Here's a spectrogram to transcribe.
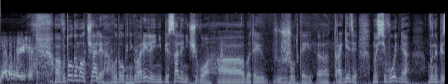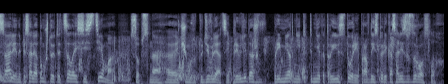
Да, добрый вечер. А, вы долго молчали, вы долго не говорили и не писали ничего а, об этой жуткой э, трагедии, но сегодня вы написали и написали о том, что это целая система, собственно, э, чему тут удивляться, и привели даже в пример некоторые истории. Правда, истории касались взрослых.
